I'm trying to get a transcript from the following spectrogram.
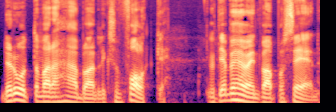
det är roligt att vara här bland liksom folket. Att jag behöver inte vara på scen.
